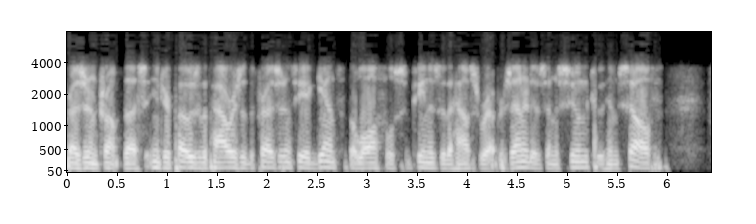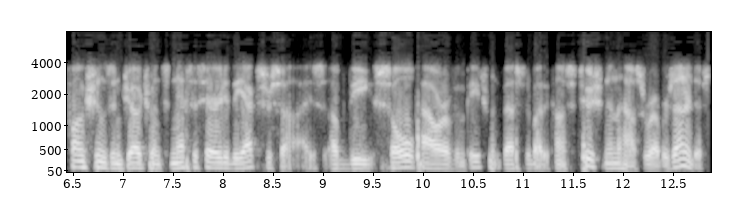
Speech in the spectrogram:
President Trump thus interposed the powers of the presidency against the lawful subpoenas of the House of Representatives and assumed to himself functions and judgments necessary to the exercise of the sole power of impeachment vested by the Constitution in the House of Representatives.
